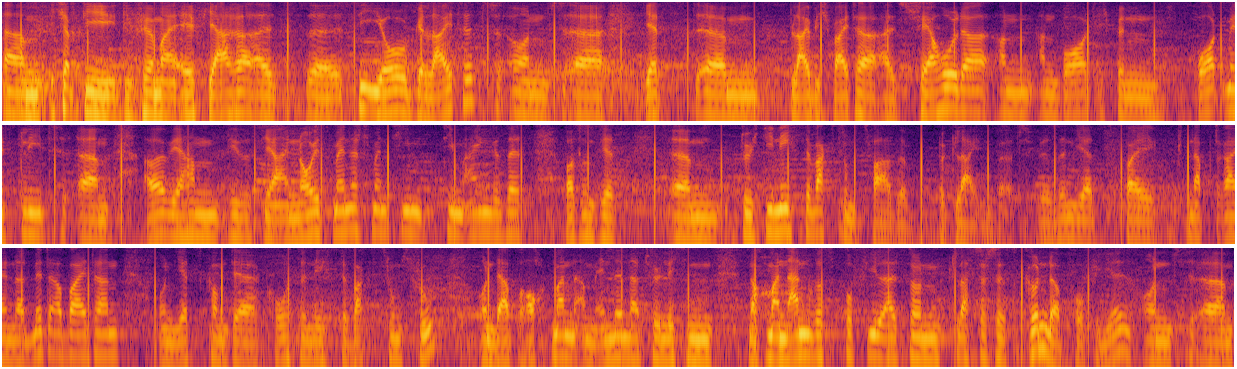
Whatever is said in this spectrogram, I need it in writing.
Ähm, ich habe die, die Firma elf Jahre als äh, CEO geleitet und äh, jetzt ähm, bleibe ich weiter als Shareholder an, an Bord. Ich bin Boardmitglied, ähm, aber wir haben dieses Jahr ein neues Management-Team Team eingesetzt, was uns jetzt ähm, durch die nächste Wachstumsphase begleiten wird. Wir sind jetzt bei knapp 300 Mitarbeitern und jetzt kommt der große nächste Wachstumsschub und da braucht man am Ende natürlich ein, nochmal ein anderes Profil als so ein klassisches Gründerprofil und ähm,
